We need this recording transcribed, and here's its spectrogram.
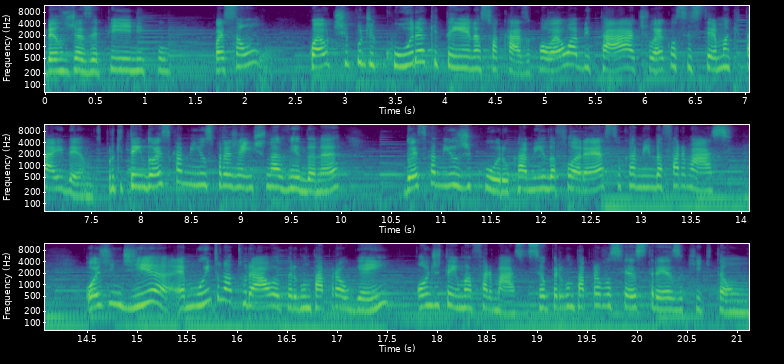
benzodiazepínico? Quais são, qual é o tipo de cura que tem aí na sua casa? Qual é o habitat, o ecossistema que está aí dentro? Porque tem dois caminhos para gente na vida, né? dois caminhos de cura, o caminho da floresta e o caminho da farmácia. Hoje em dia é muito natural eu perguntar para alguém onde tem uma farmácia. Se eu perguntar para vocês três aqui que estão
